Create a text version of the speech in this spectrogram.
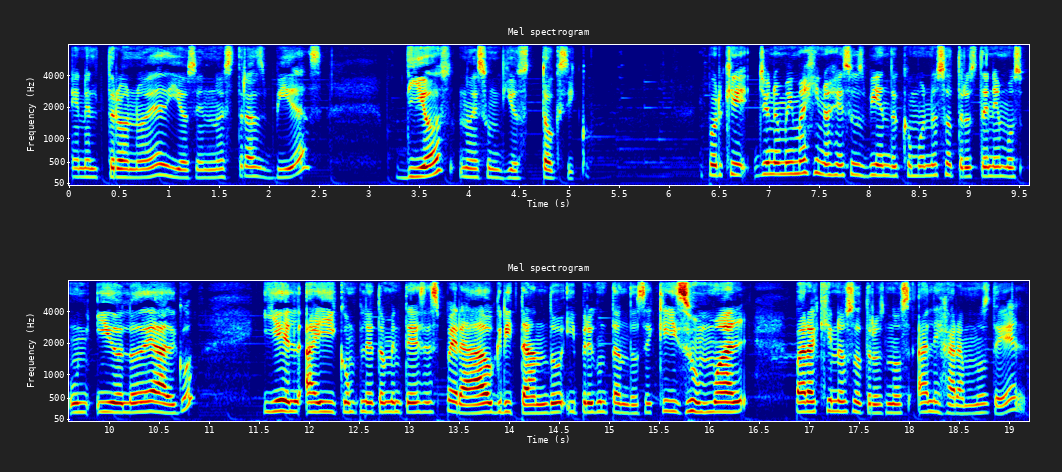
en el trono de Dios en nuestras vidas, Dios no es un Dios tóxico. Porque yo no me imagino a Jesús viendo como nosotros tenemos un ídolo de algo y él ahí completamente desesperado, gritando y preguntándose qué hizo mal para que nosotros nos alejáramos de Él.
